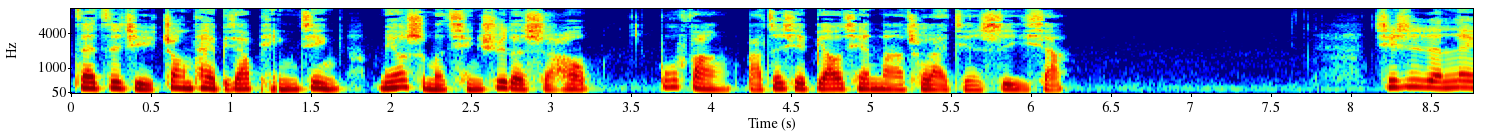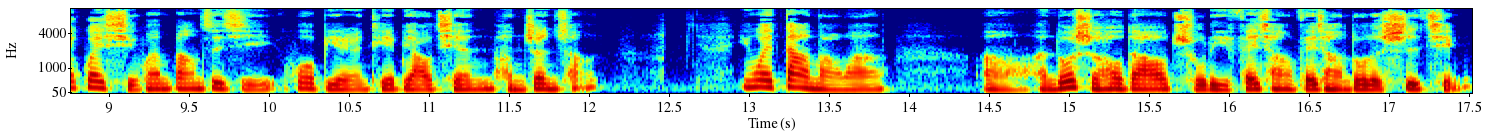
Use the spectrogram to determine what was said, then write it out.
在自己状态比较平静、没有什么情绪的时候，不妨把这些标签拿出来检视一下。其实人类会喜欢帮自己或别人贴标签，很正常，因为大脑啊。啊、嗯，很多时候都要处理非常非常多的事情，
